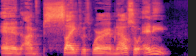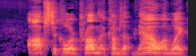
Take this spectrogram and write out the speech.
and I'm psyched with where I am now. So any obstacle or problem that comes up now, I'm like,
